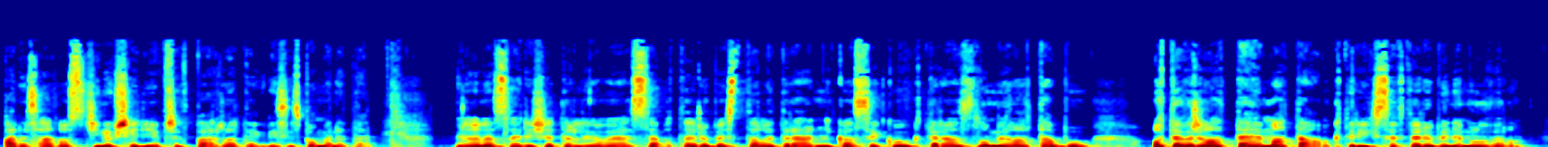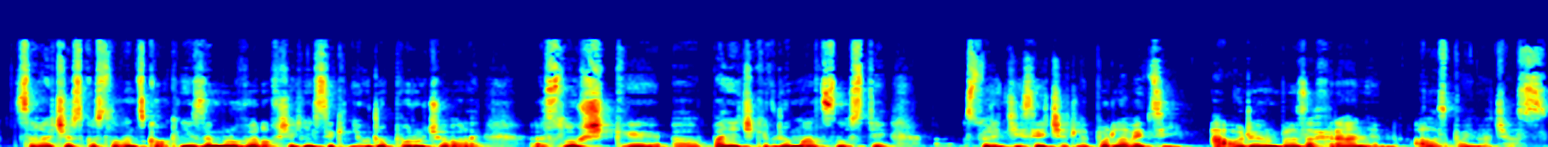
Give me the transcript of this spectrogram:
50 ostínů šedí před pár lety, když si vzpomenete. Milena Slady Shetterlyové se od té doby stala literární klasikou, která zlomila tabu, otevřela témata, o kterých se v té době nemluvilo. Celé Československo o knize mluvilo, všichni si knihu doporučovali. Služky, e, paničky v domácnosti, studenti si ji četli pod lavicí a Odeon byl zachráněn, alespoň na čas.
